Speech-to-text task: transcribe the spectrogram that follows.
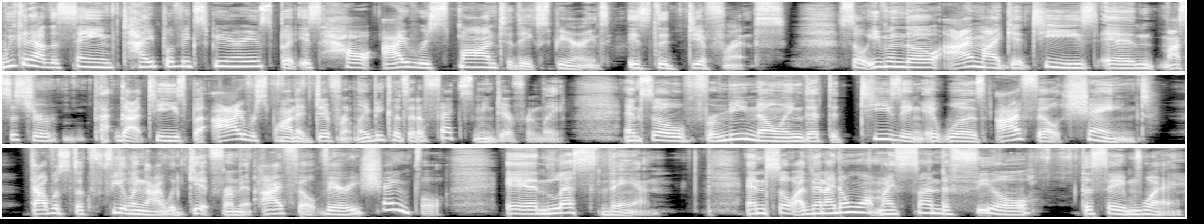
we could have the same type of experience, but it's how I respond to the experience is the difference. So even though I might get teased and my sister got teased, but I responded differently because it affects me differently. And so for me, knowing that the teasing, it was, I felt shamed. That was the feeling I would get from it. I felt very shameful and less than. And so then I don't want my son to feel the same way.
